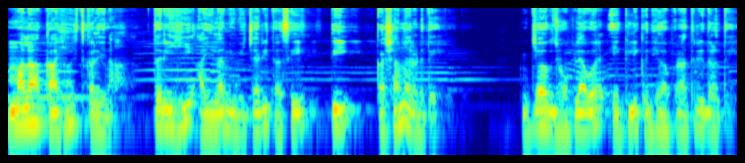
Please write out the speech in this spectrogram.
मला काहीच कळेना तरीही आईला मी विचारित असे ती कशानं रडते? जग झोपल्यावर एकली कधी अपरात्री दळते.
